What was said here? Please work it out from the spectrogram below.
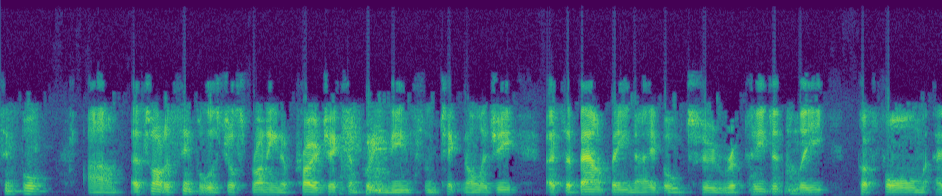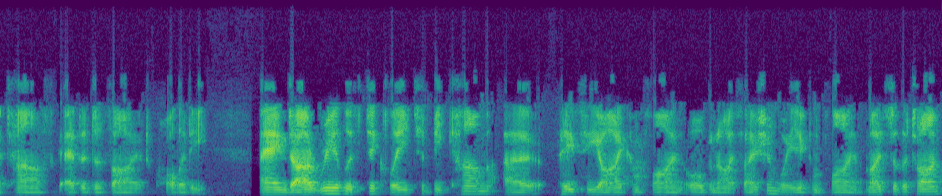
simple. Um, it's not as simple as just running a project and putting in some technology. It's about being able to repeatedly perform a task at a desired quality. And uh, realistically, to become a PCI compliant organisation where you're compliant most of the time,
